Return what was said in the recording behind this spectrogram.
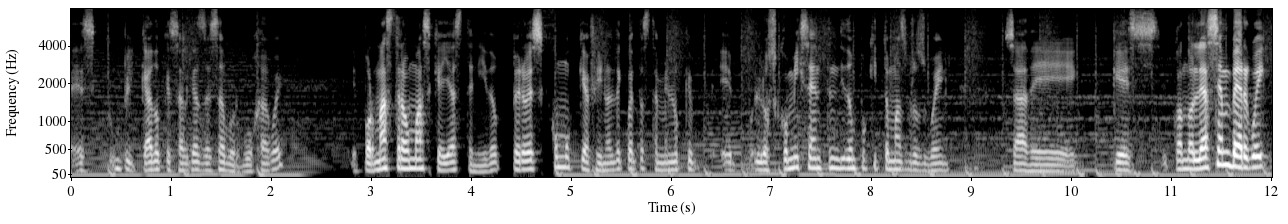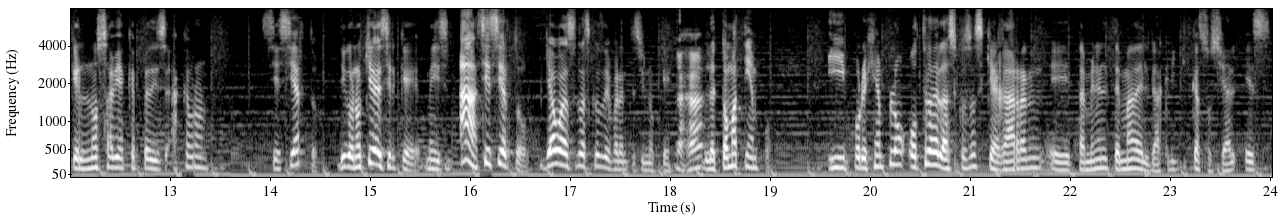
es complicado que salgas de esa burbuja, güey. Eh, por más traumas que hayas tenido, pero es como que a final de cuentas también lo que eh, los cómics han entendido un poquito más Bruce Wayne. O sea, de que cuando le hacen ver, güey, que él no sabía qué pedir, dice, ah, cabrón, sí es cierto. Digo, no quiere decir que me dicen, ah, sí es cierto, ya voy a hacer las cosas diferentes, sino que le toma tiempo. Y por ejemplo, otra de las cosas que agarran eh, también el tema de la crítica social es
